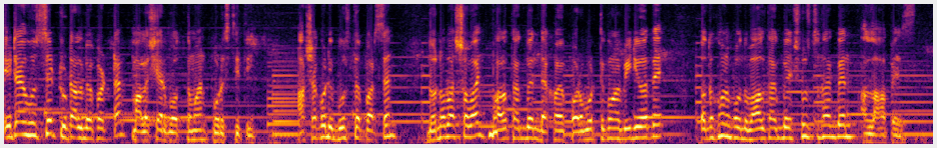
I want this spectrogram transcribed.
এটাই হচ্ছে টোটাল ব্যাপারটা, মালয়েশিয়ার বর্তমান পরিস্থিতি। আশা করি বুঝতে পারছেন। ধন্যবাদ সবাই, ভালো থাকবেন, দেখা হয় পরবর্তী কোনো ভিডিওতে। ততক্ষণ পর্যন্ত ভালো থাকবেন, সুস্থ থাকবেন, আল্লাহ হাফেজ।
